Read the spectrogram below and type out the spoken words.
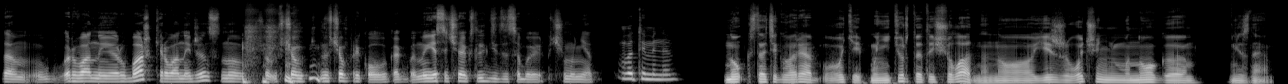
Там рваные рубашки, рваные джинсы, ну, в чем, ну, в чем прикол, как бы? Ну, если человек следит за собой, почему нет? Вот именно. Ну, кстати говоря, окей, маникюр-то это еще ладно, но есть же очень много, не знаю,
